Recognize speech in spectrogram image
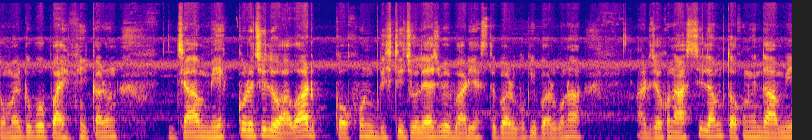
সময়টুকু পাইনি, কারণ যা মেঘ করেছিল, আবার কখন বৃষ্টি চলে আসবে, বাড়ি আসতে পারব কি পারব না। আর যখন আসছিলাম, তখন কিন্তু আমি,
